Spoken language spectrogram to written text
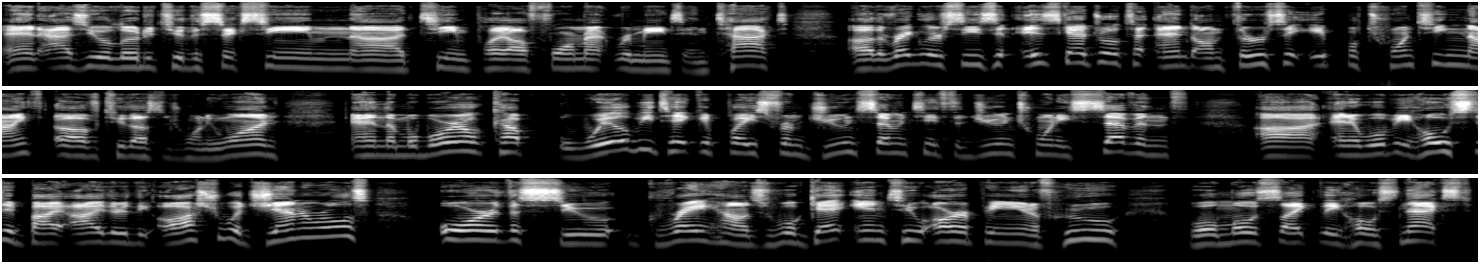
And as you alluded to, the 16 uh, team playoff format remains intact. Uh, the regular season is scheduled to end on Thursday, April 29th of 2021, and the Memorial Cup will be taking place from June 17th to June 27th, uh, and it will be hosted by either the Oshawa Generals or the Soo Greyhounds. We'll get into our opinion of who will most likely host next.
